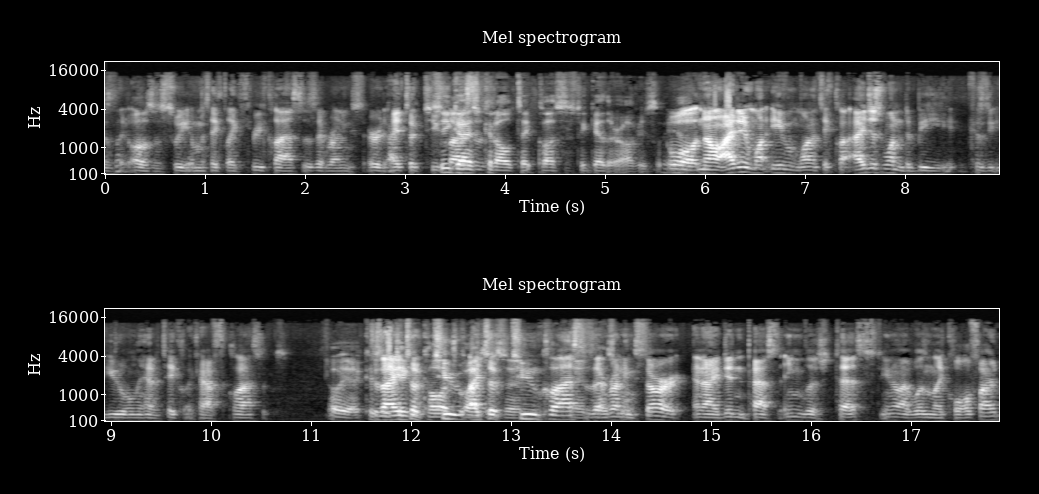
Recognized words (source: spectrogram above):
eyes, like, oh, this is sweet. I'm gonna take like three classes at running. St- or I took two. so you classes. guys could all take classes together, obviously. yeah. Well, no, I didn't want even want to take. Cl- I just wanted to be because you only had to take like half the classes. Oh yeah, Because I took two. I took classes two classes at running start, and I didn't pass the English test. You know, I wasn't like qualified.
